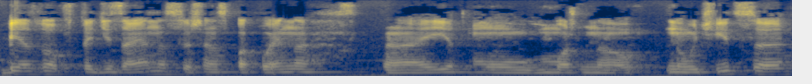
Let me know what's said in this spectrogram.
без опыта дизайна совершенно спокойно, и этому можно научиться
